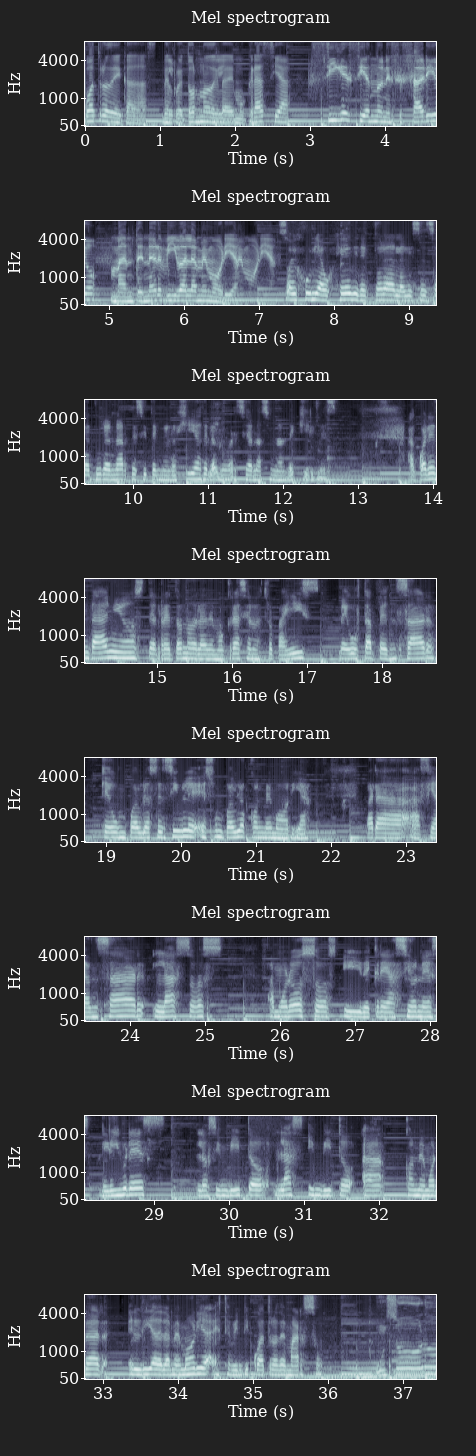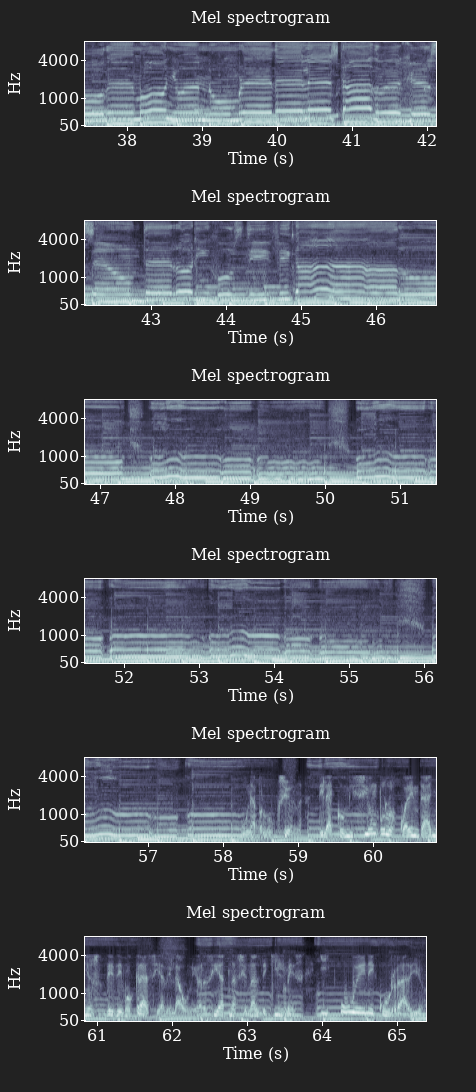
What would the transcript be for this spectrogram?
cuatro décadas del retorno de la democracia, sigue siendo necesario mantener viva la memoria. Soy Julia Augé, directora de la licenciatura en Artes y Tecnologías de la Universidad Nacional de Quilmes. A 40 años del retorno de la democracia en nuestro país, me gusta pensar que un pueblo sensible es un pueblo con memoria, para afianzar lazos amorosos y de creaciones libres, los invito, las invito a conmemorar el Día de la Memoria este 24 de marzo. Un solo demonio en nombre del Estado ejerce de la Comisión por los 40 años de Democracia de la Universidad Nacional de Quilmes y UNQ Radio.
